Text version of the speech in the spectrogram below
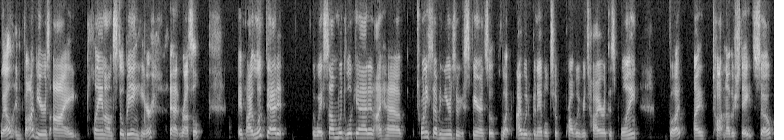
Well, in five years, I plan on still being here at Russell. If I looked at it the way some would look at it, I have 27 years of experience. So, what I would have been able to probably retire at this point, but I taught in other states. So,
